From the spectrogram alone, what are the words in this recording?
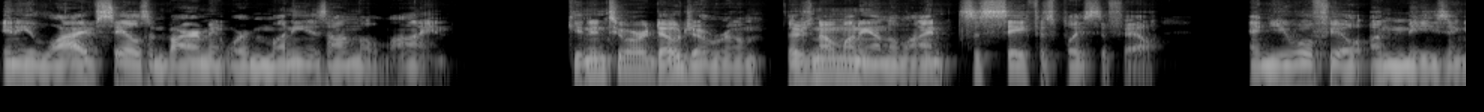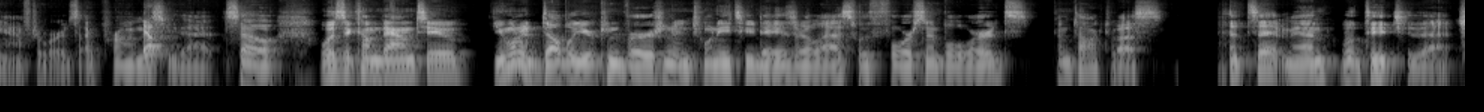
in a live sales environment where money is on the line get into our dojo room. There's no money on the line. It's the safest place to fail. And you will feel amazing afterwards. I promise yep. you that. So, what does it come down to? If you want to double your conversion in 22 days or less with four simple words, come talk to us. That's it, man. We'll teach you that.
